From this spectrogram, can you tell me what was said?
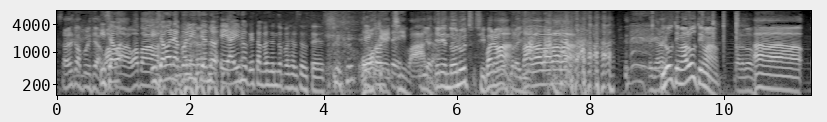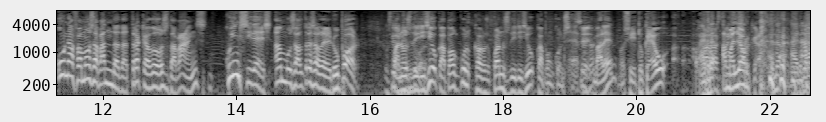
¿Sabes que la policía? Y guapa, llamo, guapa. y llamo a la poli diciendo, eh, hay uno que están pasando pasarse ustedes. ¡Oh, qué chivata! Mira, ¿tienen donuts? Sí, Bueno, va, por allí. va, va, va, va, va. L'última, l'última. Perdó. Uh, una famosa banda de tracadors de bancs coincideix amb vosaltres a l'aeroport. Hòstia, Quan us, dues. dirigiu cap a un, con- cap- quan us dirigiu cap a un concert, Sí. vale? O sigui, toqueu a, a, a Mallorca. No, a Irla-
